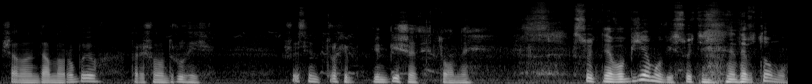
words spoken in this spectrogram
Ще недавно робив, перейшов на другий. Щось він трохи він більше тонни. Суть не в об'ємові, суть не в тому.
